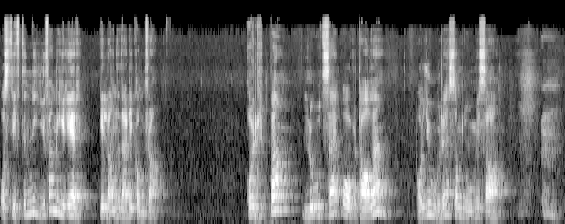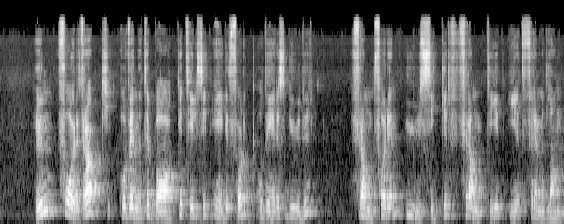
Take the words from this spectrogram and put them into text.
og stifte nye familier i landet der de kom fra. Orpa lot seg overtale og gjorde som Nomi sa. Hun foretrakk å vende tilbake til sitt eget folk og deres guder framfor en usikker framtid i et fremmed land.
